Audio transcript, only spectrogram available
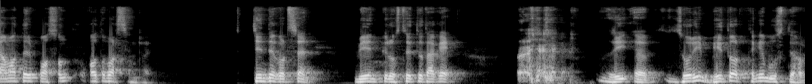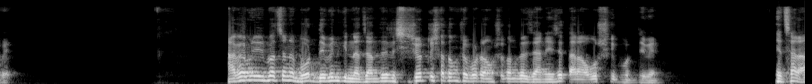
জামাতের পছন্দ কত পার্সেন্ট হয়? চিন্তা করছেন? বিএনপির অস্তিত্ব থাকে। জরিপ ভিতর থেকে বুঝতে হবে। আগামী নির্বাচনে ভোট দেবেন কিনা জানতে চাইলে ছেষট্টি শতাংশ ভোট অংশগ্রহণকারী জানিয়েছে, তারা অবশ্যই ভোট দেবেন। এছাড়া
